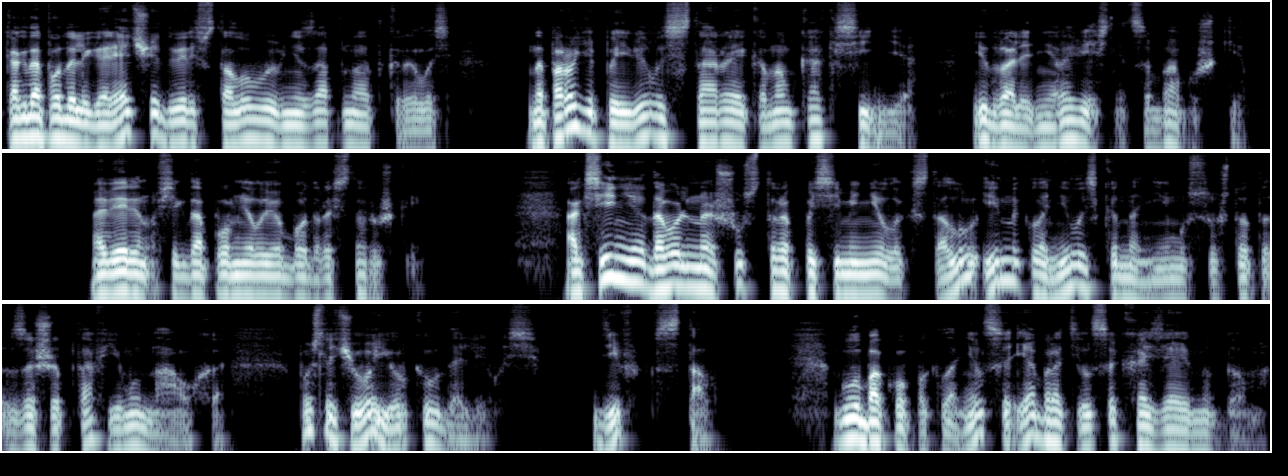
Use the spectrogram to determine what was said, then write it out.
Когда подали горячее, дверь в столовую внезапно открылась. На пороге появилась старая экономка Аксинья, едва ли не ровесница бабушки. Аверин всегда помнил ее бодрой старушкой. Аксинья довольно шустро посеменила к столу и наклонилась к анонимусу, что-то зашептав ему на ухо, после чего Юрка удалилась. Див встал, глубоко поклонился и обратился к хозяину дома.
